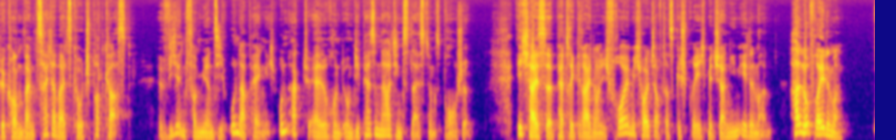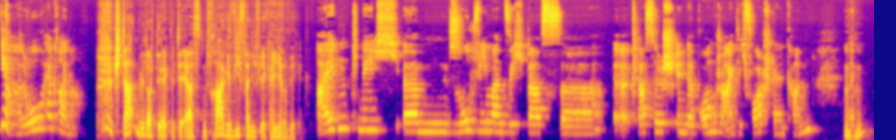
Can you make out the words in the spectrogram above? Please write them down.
willkommen beim Zeitarbeitscoach Podcast. Wir informieren Sie unabhängig und aktuell rund um die Personaldienstleistungsbranche. Ich heiße Patrick Reiner und ich freue mich heute auf das Gespräch mit Janine Edelmann. Hallo, Frau Edelmann. Ja, hallo, Herr Greiner. Starten wir doch direkt mit der ersten Frage. Wie verlief Ihr Karriereweg? Eigentlich ähm, so, wie man sich das äh, äh, klassisch in der Branche eigentlich vorstellen kann. Mhm.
